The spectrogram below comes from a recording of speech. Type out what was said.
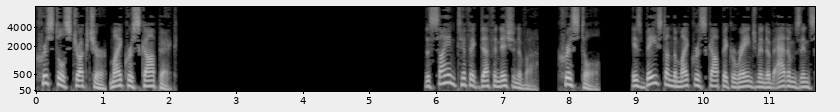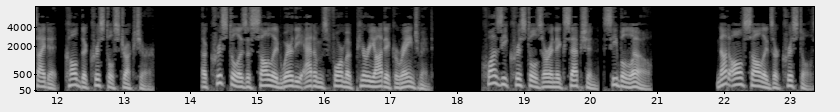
Crystal structure microscopic. The scientific definition of a crystal is based on the microscopic arrangement of atoms inside it, called the crystal structure. A crystal is a solid where the atoms form a periodic arrangement. Quasicrystals are an exception, see below. Not all solids are crystals.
